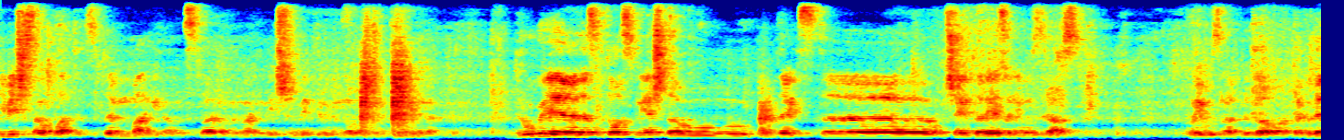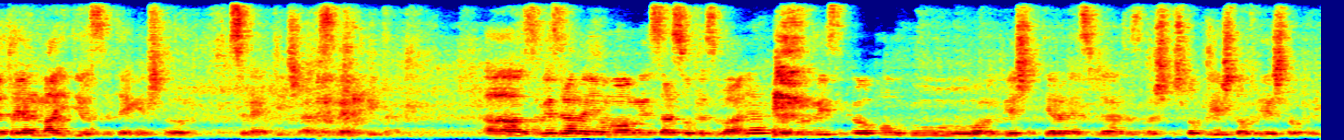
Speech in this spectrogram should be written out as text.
i bit će samo platilaca. To je marginalna stvar, ono manje više biti u novom terminima. Drugo je da se to smješta u kontekst uh, općenito rezanja u zdravstvu koji je uznapredovao. Tako da je to jedan manji dio strategije što se mene tiče, ako se mene pita. A s druge strane imamo Ministarstvo obrazovanja koje to koristi kao polugu onog vječnog tjeranja studenta završiti što prije, što prije, što prije.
